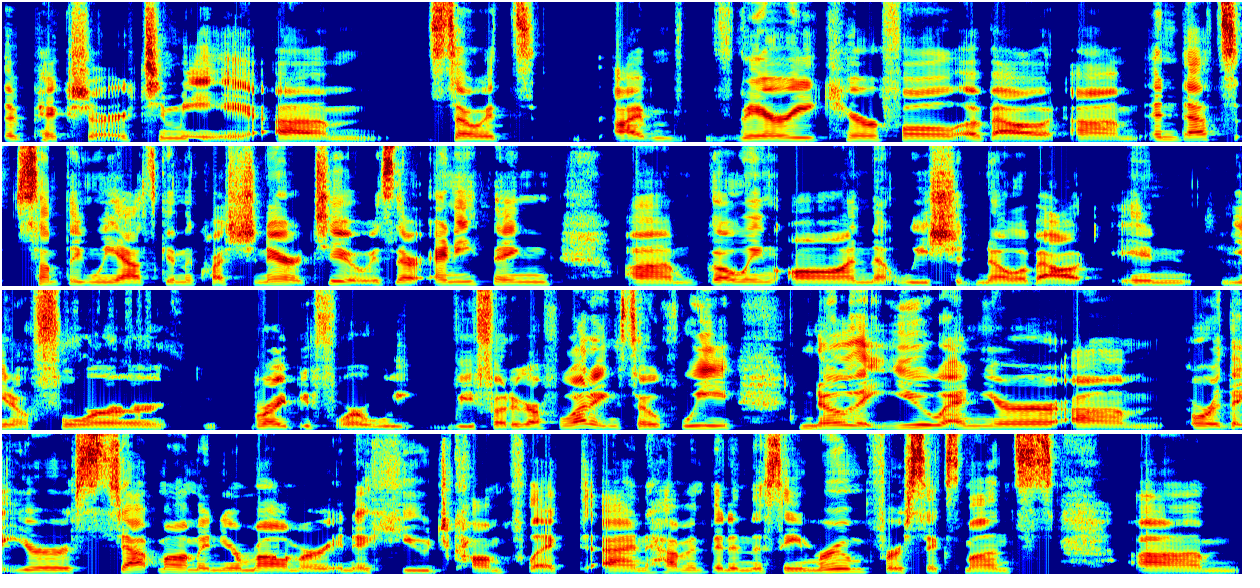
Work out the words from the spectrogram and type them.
the picture to me. Um, so it's I'm very careful about, um, and that's something we ask in the questionnaire too. Is there anything um, going on that we should know about in you know for right before we we photograph a wedding? So if we know that you and your um, or that your stepmom and your mom are in a huge conflict and haven't been in the same room for six months, um,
